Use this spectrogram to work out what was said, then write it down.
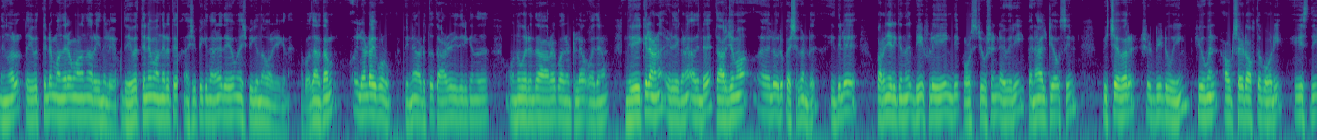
നിങ്ങൾ ദൈവത്തിന്റെ മന്ദിരമാണെന്ന് അറിയുന്നില്ലയോ? ദൈവത്തിന്റെ മന്ദിരത്തെ നശിപ്പിക്കുന്നവനെ ദൈവം നശിപ്പിക്കുന്ന പറഞ്ഞിരിക്കുന്നത്. അപ്പോൾ അതർത്ഥം ഇല്ലാണ്ടായിക്കോളും. പിന്നെ അടുത്ത് താഴെ എഴുതിയിരിക്കുന്നത് ഒന്ന് പോരുന്നത് ആറ് പതിനെട്ടിലെ വചനം. ഗ്രീക്കിലാണ് എഴുതിയിരിക്കുന്നത്. അതിന്റെ തർജമയിൽ ഒരു പെശകുണ്ട്. ഇതിൽ പറഞ്ഞിരിക്കുന്നത് be fleeing the prostitution every penalty of sin which ever should be doing human outside of the body is the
